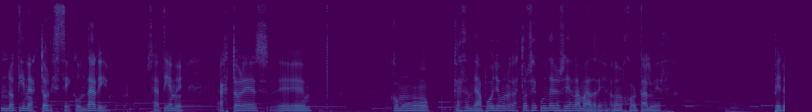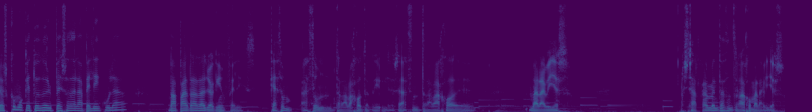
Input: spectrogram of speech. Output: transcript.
no tiene actores secundarios, o sea, tiene actores eh, como que hacen de apoyo. Bueno, el actor secundario sería la madre, a lo mejor tal vez. Pero es como que todo el peso de la película va a parar a Joaquín Félix, que hace un, hace un trabajo terrible, o sea, hace un trabajo de... maravilloso. O sea, realmente hace un trabajo maravilloso.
